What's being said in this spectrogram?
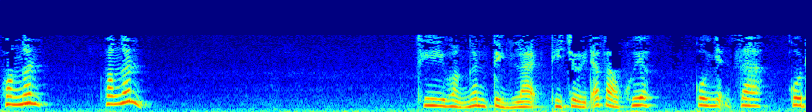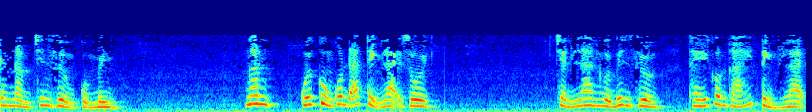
Hoàng Ngân! Hoàng Ngân! Khi Hoàng Ngân tỉnh lại thì trời đã vào khuya, cô nhận ra cô đang nằm trên giường của mình. Ngân, cuối cùng con đã tỉnh lại rồi. Trần Lan ngồi bên giường, thấy con gái tỉnh lại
